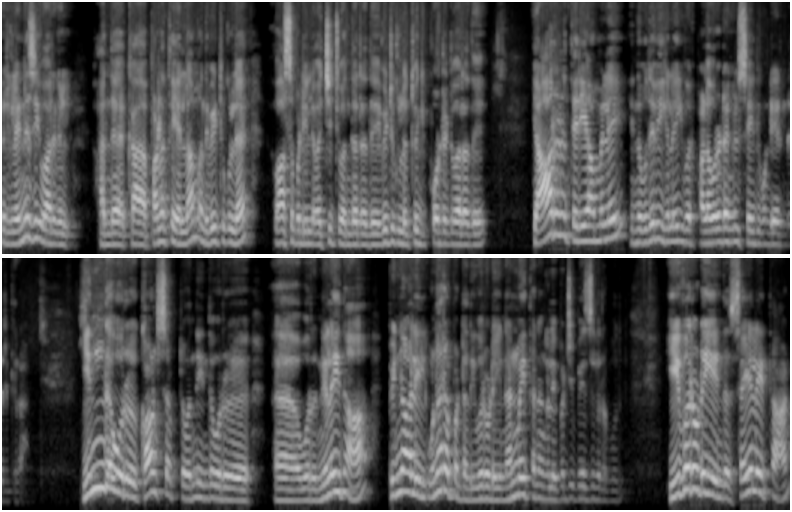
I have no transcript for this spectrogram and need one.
இவர்கள் என்ன செய்வார்கள்? அந்த க பணத்தை எல்லாம் அந்த வீட்டுக்குள்ளே வாசப்படியில் வச்சுட்டு வந்துடுறது வீட்டுக்குள்ளே தூக்கி போட்டுட்டு வர்றது. யாருன்னு தெரியாமலே இந்த உதவிகளை இவர் பல வருடங்கள் செய்து கொண்டே இருந்திருக்கிறார். இந்த ஒரு கான்செப்ட் வந்து இந்த ஒரு ஒரு நிலை தான் பின்னாளில் உணரப்பட்டது இவருடைய நன்மைத்தனங்களை பற்றி பேசுகிற போது. இவருடைய இந்த செயலைத்தான்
